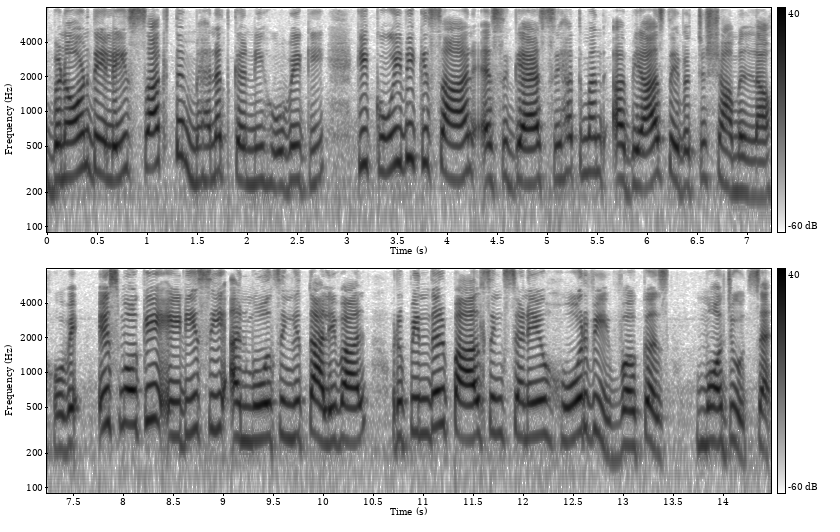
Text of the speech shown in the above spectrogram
ਬਣਾਉਣ ਦੇ ਲਈ ਸਖਤ ਮਿਹਨਤ ਕਰਨੀ ਹੋਵੇਗੀ ਕਿ ਕੋਈ ਵੀ ਕਿਸਾਨ ਇਸ ਗੈਰ ਸਿਹਤਮੰਦ ਅਭਿਆਸ ਦੇ ਵਿੱਚ ਸ਼ਾਮਲ ਨਾ ਹੋਵੇ। ਇਸ ਮੌਕੇ ਏਡੀਸੀ ਅਨਮੋਲ ਸਿੰਘ ਧਾਲੀਵਾਲ ਰੁਪਿੰਦਰ ਪਾਲ ਸਿੰਘ ਸਣੇ ਹੋਰ ਵੀ ਵਰਕਰਸ ਮੌਜੂਦ ਸਨ।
